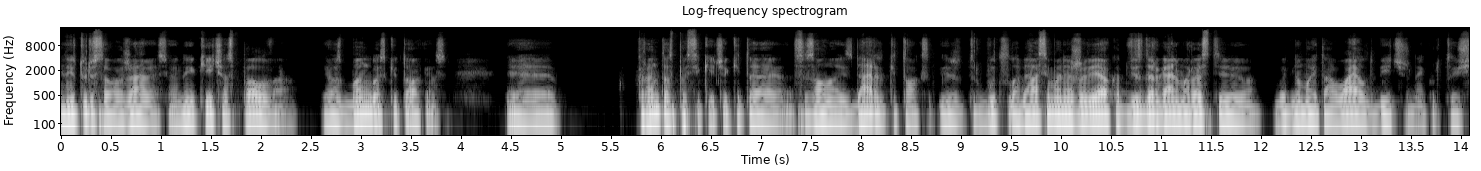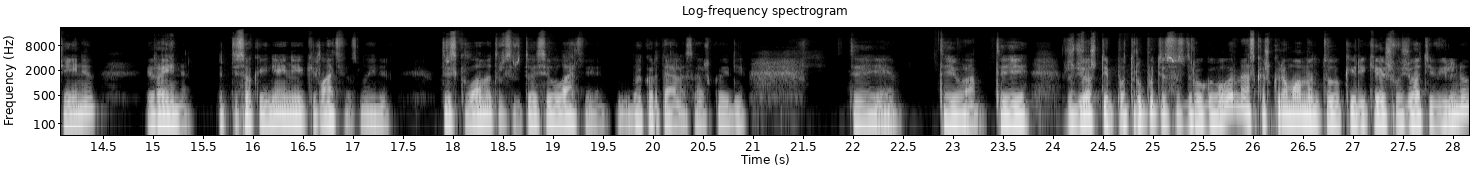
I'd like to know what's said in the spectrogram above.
jinai turi savo žavesio, jinai keičia spalvą, jos bangos kitokios, e, krantas pasikeičia kitą sezoną, jis dar kitoks. Ir turbūt labiausiai mane žavėjo, kad vis dar galima rasti vadinamai tą wild beach, žinai, kur tu išeini ir eini. Ir tiesiog eini, eini iki Latvijos, nueini. 3 km ir tu esi jau Latvijoje, be kortelės, aišku, eidį. Tai, tai va, tai, žodžiu, aš taip po truputį susidraugavau ir mes kažkurio momentu, kai reikėjo išvažiuoti į Vilnių,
